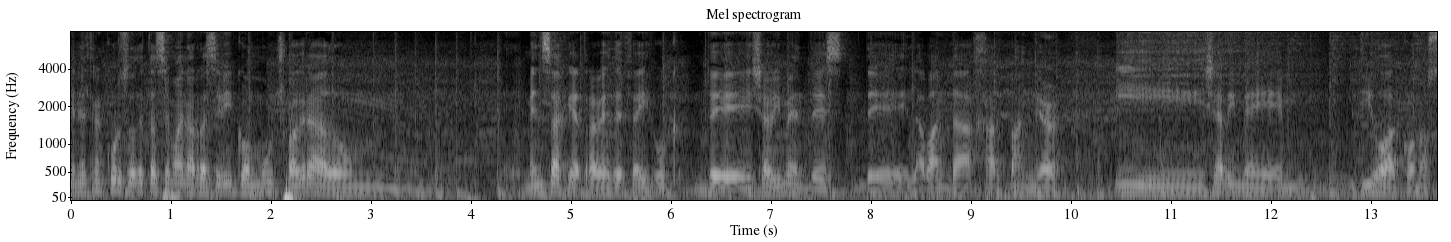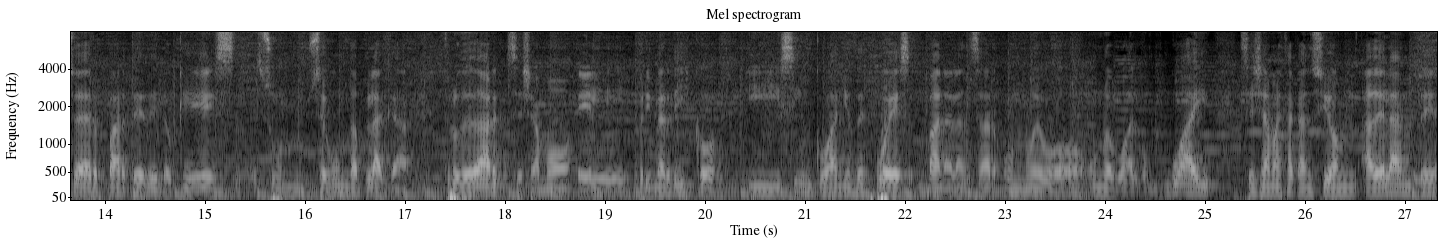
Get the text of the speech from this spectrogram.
En el transcurso de esta semana recibí con mucho agrado un eh, mensaje a través de Facebook de Xavi Méndez de la banda Hardbanger y Xavi me dio a conocer parte de lo que es su segunda placa. Through the Dark se llamó el primer disco y cinco años después van a lanzar un nuevo, un nuevo álbum. Guay se llama esta canción Adelante,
